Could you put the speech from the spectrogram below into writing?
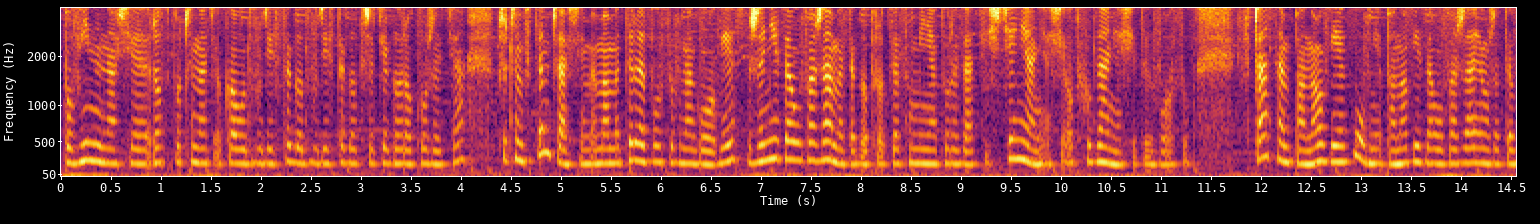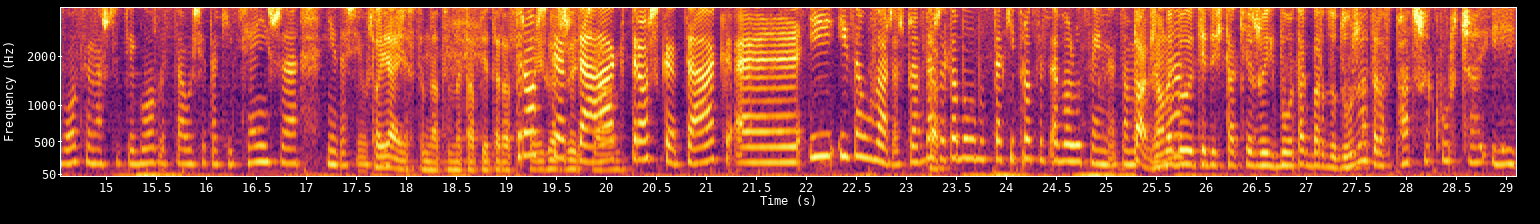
powinna się rozpoczynać około 20-23 roku życia. Przy czym w tym czasie my mamy tyle włosów na głowie, że nie zauważamy tego procesu miniaturyzacji, ścieniania się, odchudzania się tych włosów. Z czasem panowie, głównie panowie, zauważają, że te włosy na szczycie głowy stały się takie cieńsze, nie da się już To ja jestem na tym etapie teraz swojego Troszkę życia. tak, troszkę tak. E, i, I zauważasz, prawda, Tak. że to był taki proces ewolucyjny. Tomek, Tak, że one były kiedyś takie, że ich było tak bardzo dużo, a teraz patrzę, kurczę i...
